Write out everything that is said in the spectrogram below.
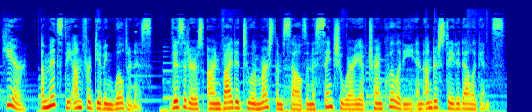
Here, amidst the unforgiving wilderness, visitors are invited to immerse themselves in a sanctuary of tranquility and understated elegance.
